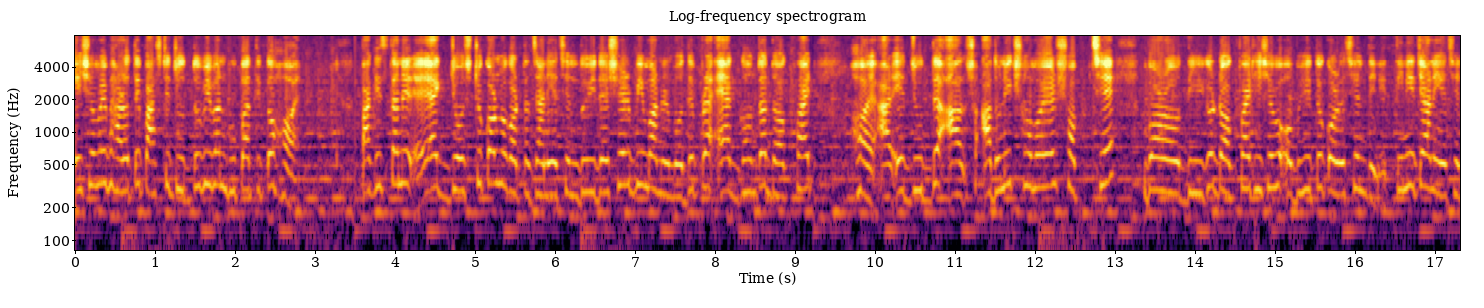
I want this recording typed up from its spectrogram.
এই সময় ভারতে পাঁচটি যুদ্ধ বিমান ভূপাতিত হয়। পাকিস্তানের এক জ্যেষ্ঠ কর্মকর্তা জানিয়েছেন, দুই দেশের বিমানের মধ্যে প্রায় এক ঘণ্টা ডগ ফাইট হয়। আর এ যুদ্ধে আধুনিক সময়ের সবচেয়ে বড় দীর্ঘ ডগ ফাইট হিসেবে অভিহিত করেছেন তিনি। তিনি জানিয়েছেন,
